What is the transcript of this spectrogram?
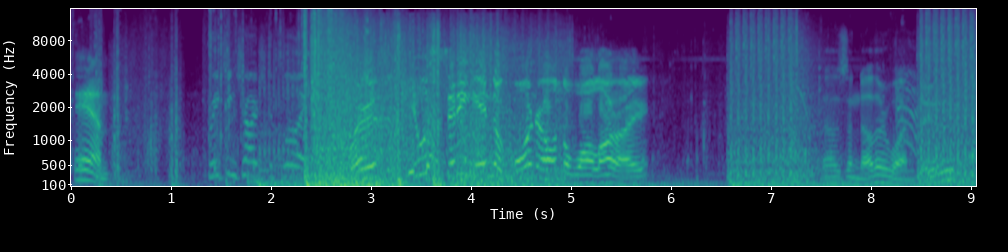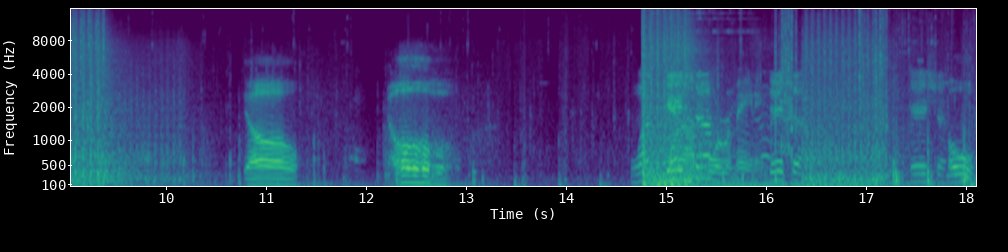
Damn. Breaching charge deployed. Where is he? He was sitting in the corner on the wall, alright. That was another one, dude. Yo. Oh. One One op geisha. four remaining. Geisha. Geisha. Oh.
